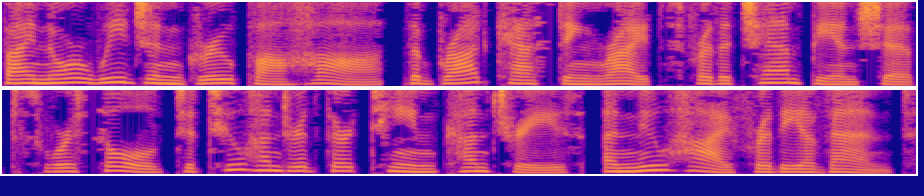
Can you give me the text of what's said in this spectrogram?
By Norwegian group a-ha, the broadcasting rights for the championships were sold to 213 countries, a new high for the event.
